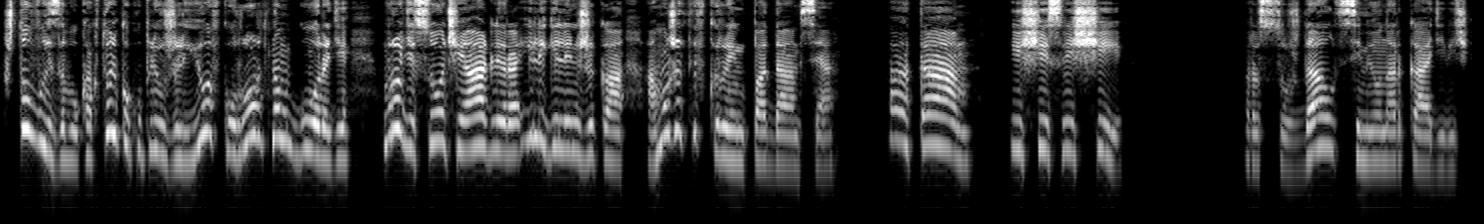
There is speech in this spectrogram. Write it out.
что вызову, как только куплю жилье в курортном городе, вроде Сочи, Адлера или Геленджика, а может и в Крым подамся. А там ищи свищи. Рассуждал Семен Аркадьевич,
